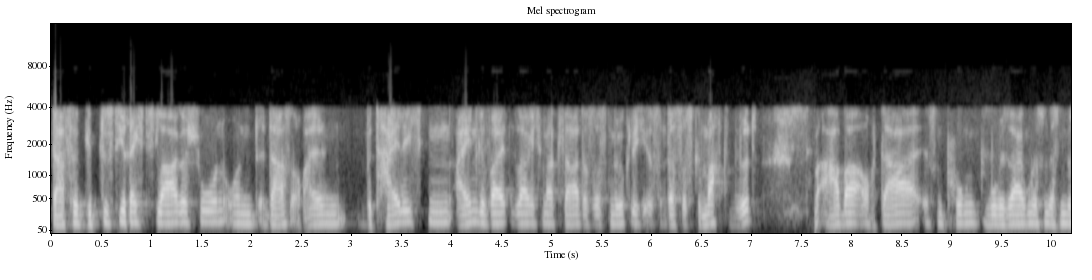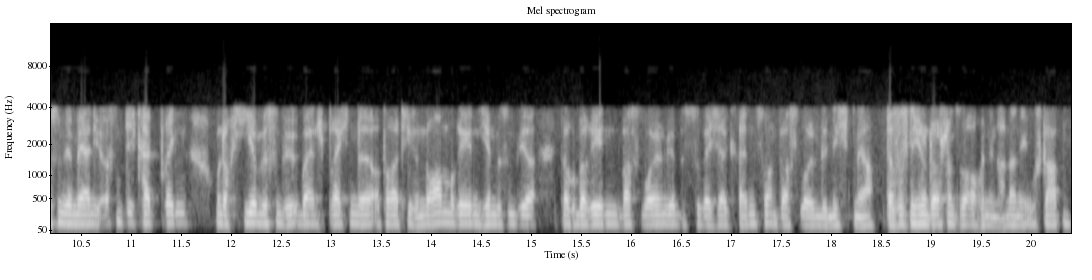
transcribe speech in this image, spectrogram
Dafür gibt es die Rechtslage schon und da ist auch allen Beteiligten, Eingeweihten, sage ich mal, klar, dass das möglich ist und dass das gemacht wird. Aber auch da ist ein Punkt, wo wir sagen müssen, das müssen wir mehr in die Öffentlichkeit bringen. Und auch hier müssen wir über entsprechende operative Normen reden. Hier müssen wir darüber reden, was wollen wir bis zu welcher Grenze und was wollen wir nicht mehr. Das ist nicht nur in Deutschland so, auch in den anderen EU-Staaten.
